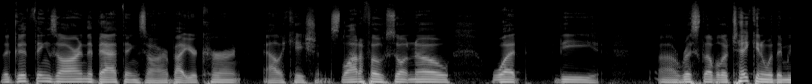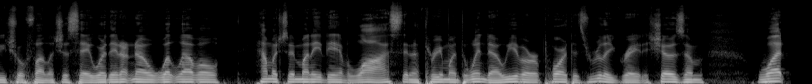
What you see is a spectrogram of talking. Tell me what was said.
the good things are and the bad things are about your current allocations. A lot of folks don't know what the uh, risk level they're taking with a mutual fund, let's just say, where they don't know what level, how much of the money they have lost in a three month window. We have a report that's really great. It shows them what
